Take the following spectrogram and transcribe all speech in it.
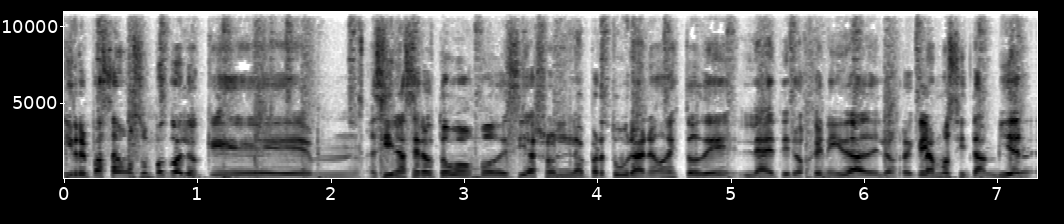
y repasamos un poco lo que, mm, sin hacer autobombo, decía yo en la apertura, ¿no? Esto de la heterogeneidad de los reclamos y también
